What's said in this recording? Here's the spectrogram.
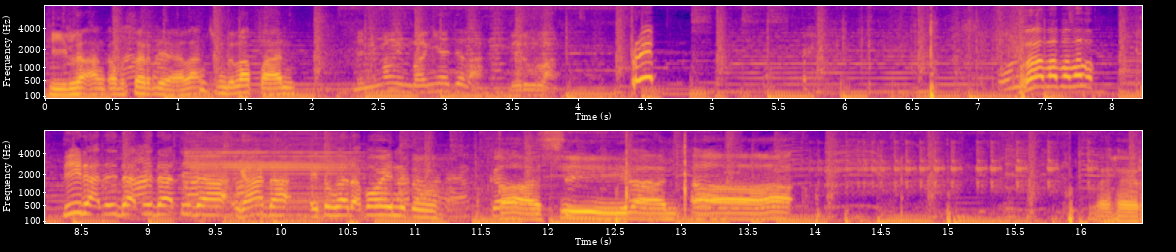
Gila angka besar dia, langsung delapan. Minimal imbangi aja lah, biar ulang. Wah, wah, wah, wah. Tidak, tidak, tidak, tidak. Nggak ada. Itu nggak ada poin itu. Kasihan. Ah. Leher.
